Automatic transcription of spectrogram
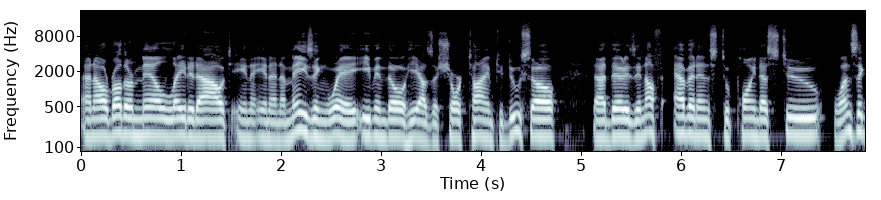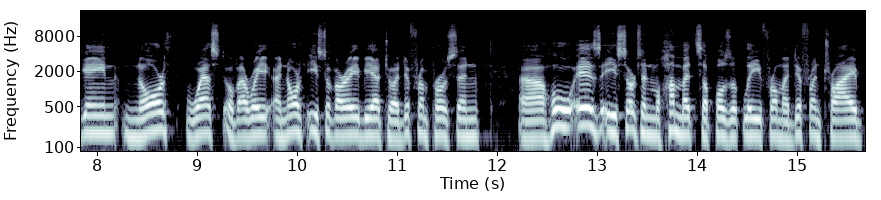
And our brother Mel laid it out in, in an amazing way, even though he has a short time to do so, that there is enough evidence to point us to, once again, northwest of Ara- uh, northeast of Arabia to a different person uh, who is a certain Muhammad, supposedly from a different tribe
